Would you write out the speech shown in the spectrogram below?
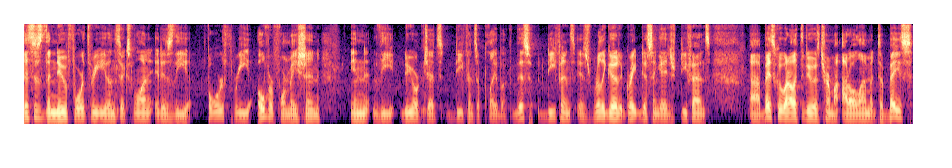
This is the new 4 3 even 6 1. It is the 4 3 over formation in the New York Jets defensive playbook. This defense is really good, great disengaged defense. Uh, basically, what I like to do is turn my auto alignment to base,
